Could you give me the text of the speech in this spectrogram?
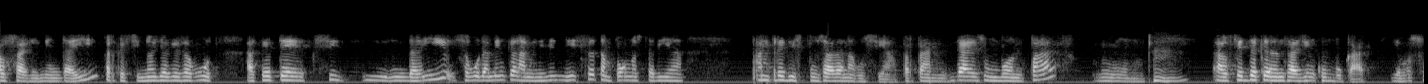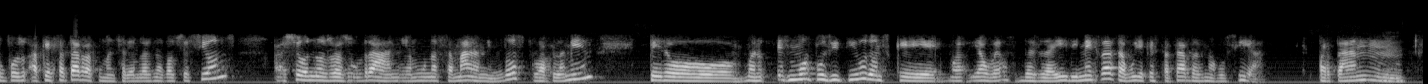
al seguiment d'ahir, perquè si no hi hagués hagut aquest èxit d'ahir, segurament que la ministra tampoc no estaria tan predisposada a negociar. Per tant, ja és un bon pas mm -hmm. el fet de que ens hagin convocat. Llavors, suposo, aquesta tarda començarem les negociacions, això no es resoldrà ni en una setmana ni en dos, probablement, però bueno, és molt positiu doncs, que, ja ho veus, des d'ahir dimecres, avui aquesta tarda es negocia. Per tant, mm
